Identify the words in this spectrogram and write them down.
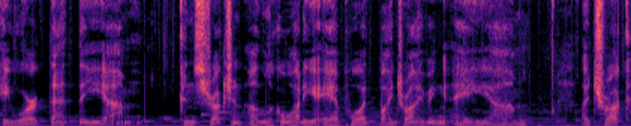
He worked at the um, construction of LaGuardia Airport by driving a um, a truck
